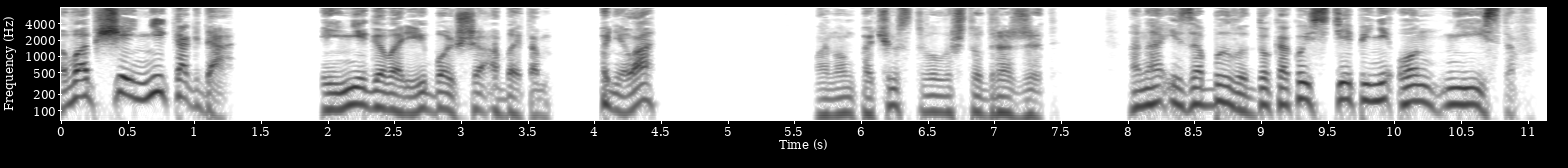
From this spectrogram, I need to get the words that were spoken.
Вообще никогда. И не говори больше об этом. Поняла?» Манон почувствовала, что дрожит. Она и забыла, до какой степени он неистов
